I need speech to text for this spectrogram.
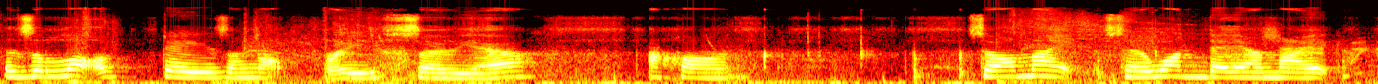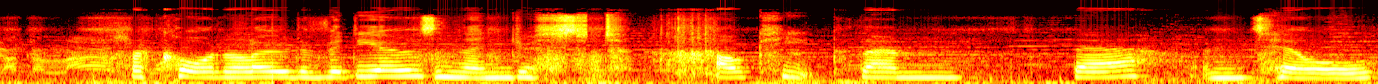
There's a lot of days I'm not free, so yeah. I can't so I might so one day I might record a load of videos and then just I'll keep them there until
